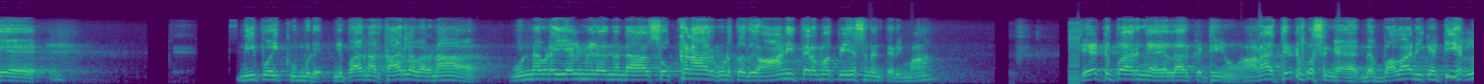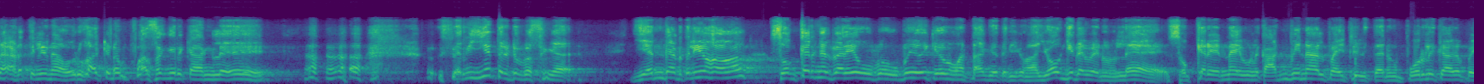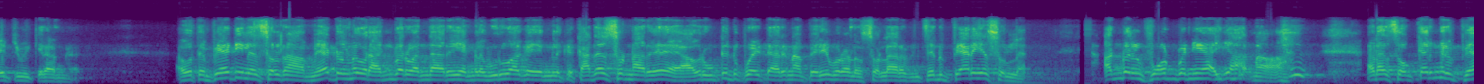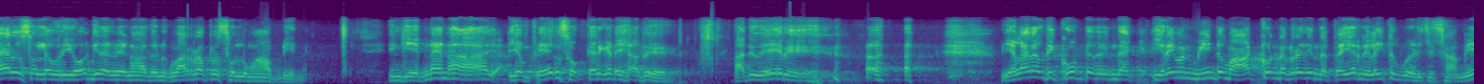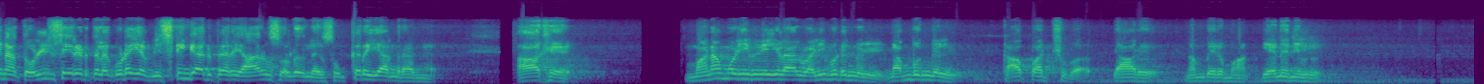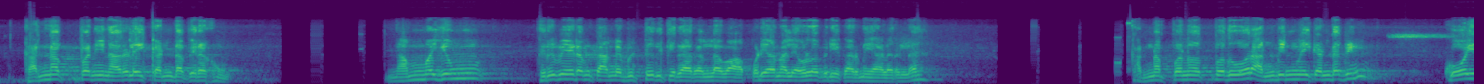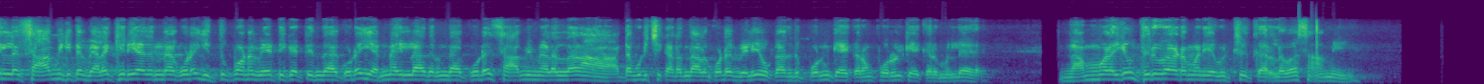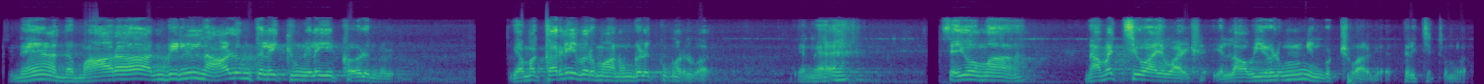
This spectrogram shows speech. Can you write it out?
நீ போய் கும்பிடு. நீ பாரு நான் கார்ல வரேனா உன்னை விட ஏழ்மையில இருந்தண்டா சொக்கனார் கொடுத்தது. ஆணித்தரமா பேசணும் தெரியுமா? கேட்டு பாருங்க எல்லார்கிட்டையும். ஆனா திருட்டு பசங்க இந்த பவானி கட்டி எல்லா இடத்துலயும் நான் உருவாக்கிடம் பசங்க இருக்காங்களே. சரிய திருட்டு பசங்க. எந்த இடத்துலயும் சொக்கருங்கள் பேரையே உப உபயோகிக்கவே மாட்டாங்க தெரியுமா? யோகிதை வேணும்ல. சொக்கர் என்ன? இவங்களுக்கு அன்பினால் பயிற்றுவித்தாருங்க பொருளுக்காக பயிற்றுவிக்கிறாங்க. ஒருத்தன் பேட்டியில் சொல்கிறான் மேட்டூர்னு ஒரு அன்பர் வந்தார் எங்களை உருவாக்க எங்களுக்கு கதை சொன்னார் அவர் விட்டுட்டு போயிட்டாரு நான் பெரிய புராணம் சொல்ல ஆரம்பிச்சேன்னு பேரையே சொல்ல. அன்பர்கள் ஃபோன் பண்ணி ஐயா நான் ஆனால் சொக்கருங்கிற பேரை சொல்ல ஒரு யோகிதை வேணும் அது எனக்கு வர்றப்ப சொல்லுவான் அப்படின்னு. இங்கே என்னன்னா என் பேர் சொக்கர் கிடையாது அது வேறு. எல்லாரும் அப்படி கூப்பிட்டது இந்த இறைவன் மீண்டும் ஆட்கொண்ட பிறகு இந்த பெயர் நிலைத்து போயிடுச்சு சாமி. நான் தொழில் செய்யற இடத்துல கூட என் விசிங்காடு பேரை யாரும் சொல்றது இல்லை சுக்கரையாங்கிறாங்க. ஆக மனமொழிமைகளால் வழிபடுங்கள் நம்புங்கள் காப்பாற்றுவார் யாரு? நம்பெருமான். ஏனெனில் கண்ணப்பனின் அருளை கண்ட பிறகும் நம்மையும் திருவேடம் தாங்க விட்டு இருக்கிறார் அல்லவா? அப்படியானால் எவ்வளவு பெரிய கருணையாளர் இல்லை? கண்ணப்பன் ஒப்பதோர் அன்பின்மை கண்டபின் கோயிலில் சாமி கிட்ட விளக்கெரியாது இருந்தா கூட இத்து போன வேட்டி கட்டியிருந்தா கூட எண்ணெய் இல்லாத இருந்தா கூட சாமி மேலெல்லாம் அடைபிடிச்சு கடந்தாலும் கூட வெளியே உட்காந்துட்டு பொன் கேட்குறோம் பொருள் கேட்குறோம் இல்லை. நம்மளையும் திருவேடமணியை விட்டுருக்காருல்லவா சாமி. அந்த மாறா அன்பினில் நாளும் திளைக்கும் நிலையை கேளுங்கள். எமக்கருளி பெருமான் உங்களுக்கும் அருள்வார். என்ன? செய்வோமா? நமச்சிவாய வாழ்க. எல்லா உயிர்களும் இன்புற்று வாழ்க திருச்சிற்றம்பலம்.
